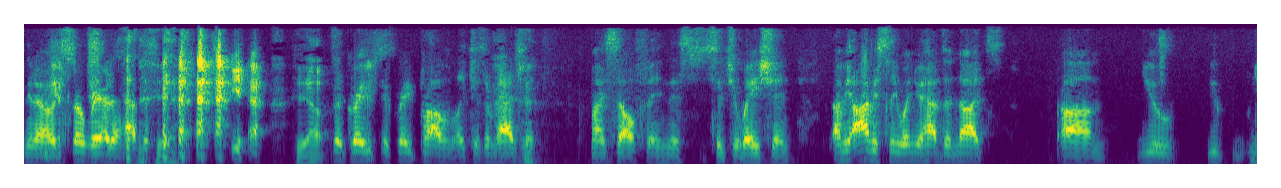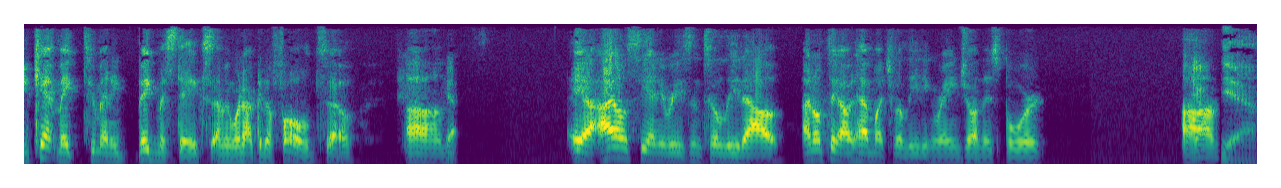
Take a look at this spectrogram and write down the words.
You know, it's so rare to have the yeah. yeah. Yeah. It's a great a great problem. Like just imagine myself in this situation. I mean, obviously when you have the nuts, um, you you you can't make too many big mistakes. I mean, we're not going to fold, so um, yeah. yeah, I don't see any reason to lead out. I don't think I would have much of a leading range on this board. Um, yeah,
